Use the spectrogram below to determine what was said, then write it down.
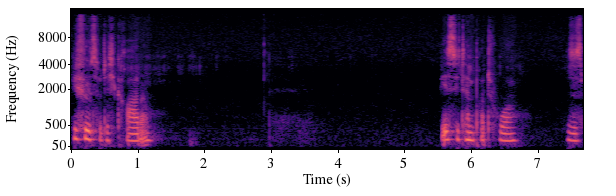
Wie fühlst du dich gerade? Wie ist die Temperatur? Ist es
